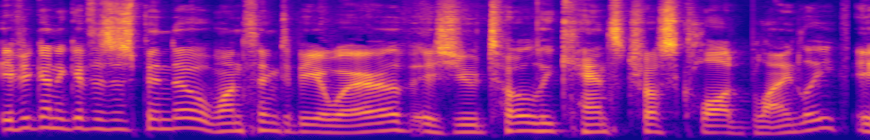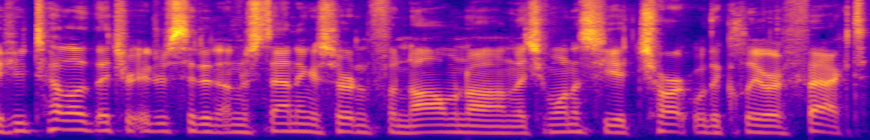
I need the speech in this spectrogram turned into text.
If you're going to give this a spin, though, one thing to be aware of is you totally can't trust Claude blindly. If you tell it that you're interested in understanding a certain phenomenon, that you want to see a chart with a clear effect,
